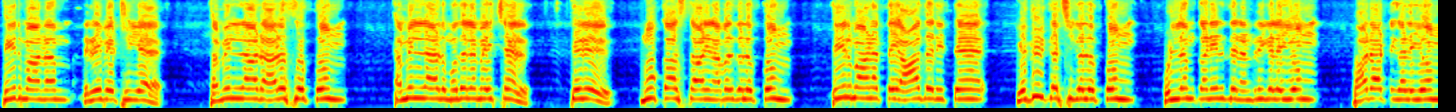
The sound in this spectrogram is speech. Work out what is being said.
தீர்மானம் நிறைவேற்றிய தமிழ்நாடு அரசுக்கும் தமிழ்நாடு முதலமைச்சர் திரு மு க ஸ்டாலின் அவர்களுக்கும் தீர்மானத்தை ஆதரித்த எதிர்கட்சிகளுக்கும் உள்ளம் கனிந்த நன்றிகளையும் பாராட்டுகளையும்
